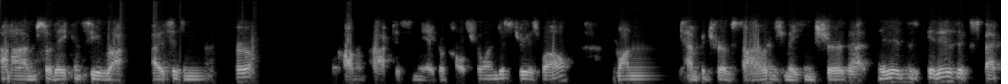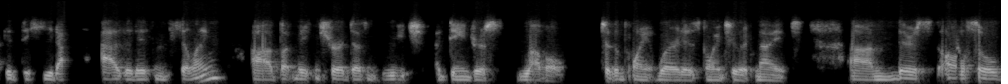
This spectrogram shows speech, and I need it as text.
um, so they can see rises in common practice in the agricultural industry as well. One temperature of silage, making sure that it is it is expected to heat up as it is in filling, uh, but making sure it doesn't reach a dangerous level to the point where it is going to ignite. Um, there's also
